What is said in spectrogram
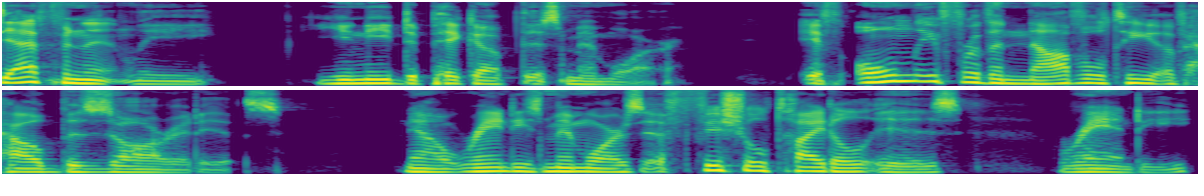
definitely, you need to pick up this memoir, if only for the novelty of how bizarre it is. Now, Randy's memoir's official title is Randy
